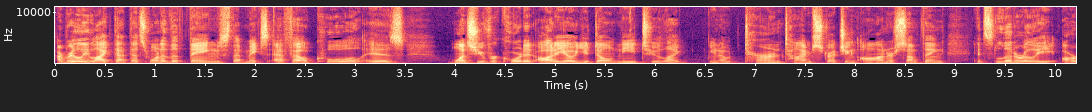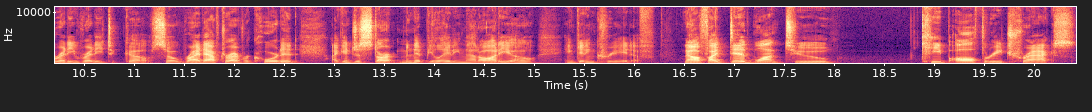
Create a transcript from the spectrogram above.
I really like that. That's one of the things that makes FL cool is once you've recorded audio, you don't need to like, you know, turn time stretching on or something. It's literally already ready to go. So right after I've recorded, I can just start manipulating that audio and getting creative. Now, if I did want to keep all three tracks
